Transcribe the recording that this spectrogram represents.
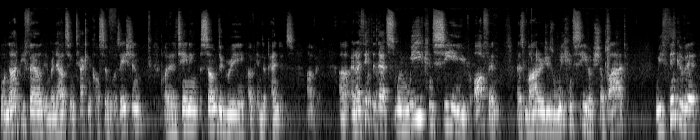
will not be found in renouncing technical civilization, but in attaining some degree of independence of it. Uh, and I think that that's when we conceive, often as modern Jews, when we conceive of Shabbat, we think of it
